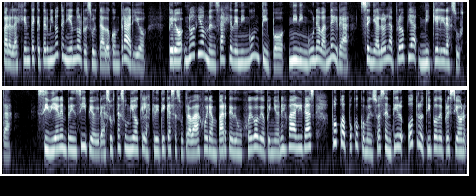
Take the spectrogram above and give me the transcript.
para la gente que terminó teniendo el resultado contrario. Pero no había un mensaje de ningún tipo, ni ninguna bandera, señaló la propia Miquel Irasusta. Si bien en principio Irasusta asumió que las críticas a su trabajo eran parte de un juego de opiniones válidas, poco a poco comenzó a sentir otro tipo de presión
